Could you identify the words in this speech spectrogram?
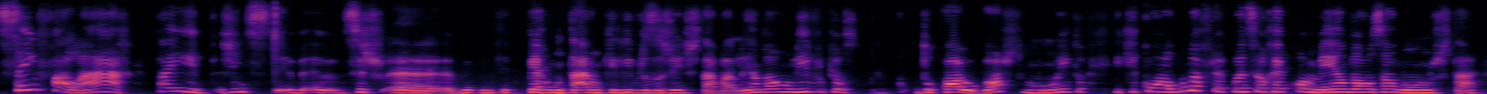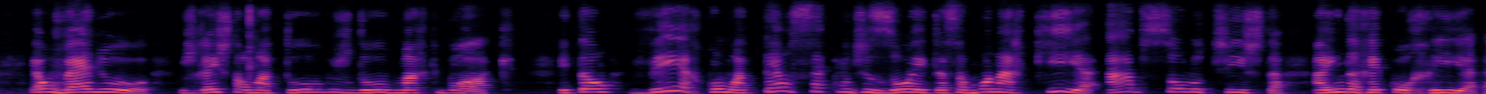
sem falar Tá aí, a gente, vocês é, perguntaram que livros a gente estava lendo. Há um livro que eu, do qual eu gosto muito e que com alguma frequência eu recomendo aos alunos, tá? É o velho Os Reis Taumaturgos do Mark Bloch. Então, ver como até o século XVIII essa monarquia absolutista ainda recorria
